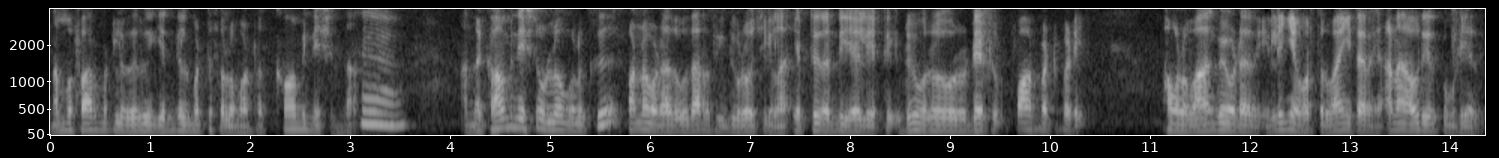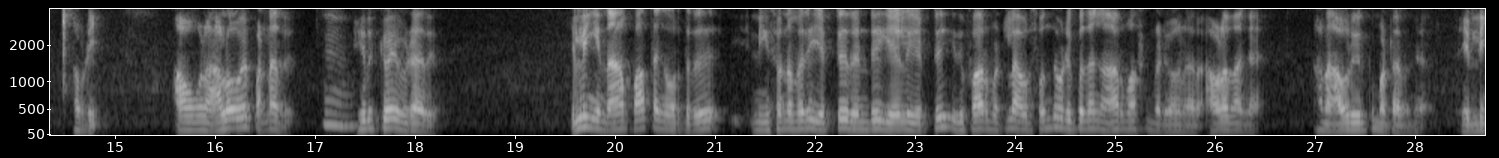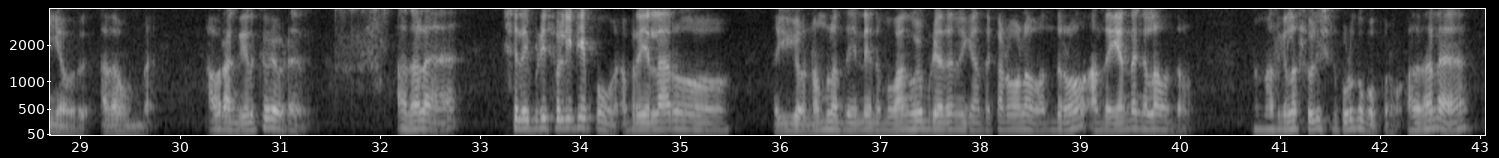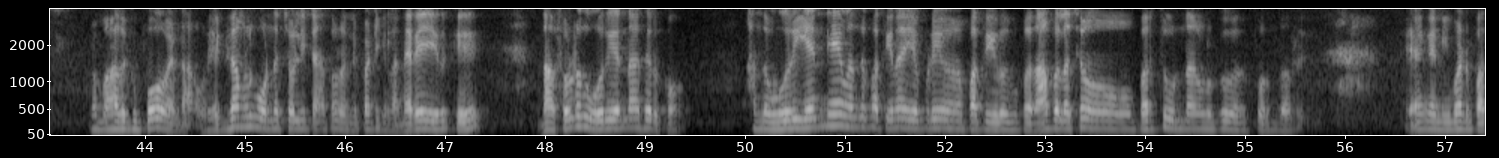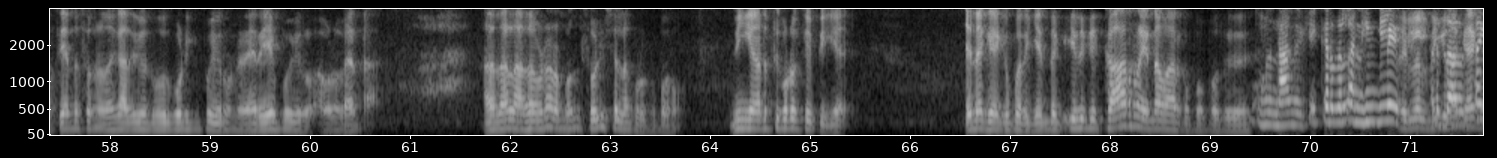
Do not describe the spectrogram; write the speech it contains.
நம்ம ஃபார்மெட்டில் வெறும் எண்கள் மட்டும் சொல்ல மாட்டோம். காம்பினேஷன் தான். அந்த காம்பினேஷன் உள்ளவங்களுக்கு பண்ண விடாது. உதாரணத்துக்கு இப்படி கூட வச்சுக்கலாம். எட்டு ரெண்டு ஏழு எட்டு இப்படின்னு ஒரு ஒரு டேட்டு ஃபார்மேட் படி அவங்கள வாங்கவே விடாது. இல்லைங்க ஒருத்தர் வாங்கிட்டாருங்க. ஆனால் அவர் இருக்க முடியாது. அப்படி. அவங்கள அலோவே பண்ணாது. இருக்கவே விடாது. இல்லைங்க நான் பார்த்தேங்க ஒருத்தர் நீங்கள் சொன்ன மாதிரி எட்டு ரெண்டு ஏழு எட்டு இது ஃபார்மேட்டில் அவர் சொந்த உடைப்பு தாங்க ஆறு மாதத்துக்கு முன்னாடி வாங்கினார். அவ்வளோதாங்க ஆனால் அவர் இருக்க மாட்டாருங்க. இல்லைங்க அவர். அதான் உண்மை. அவர் அங்கே இருக்கவே விடாது. அதனால் சில இப்படி சொல்லிகிட்டே போவோம். அப்புறம் எல்லோரும் ஐயோ நம்மளும் அந்த எண்ணெய் நம்ம வாங்கவே முடியாதுன்னு அந்த கனவெல்லாம் வந்துடும் அந்த எண்ணங்கள்லாம் வந்துடும் நம்ம அதுக்கெல்லாம் சொல்யூஷன் கொடுக்க போகிறோம் அதனால் நம்ம அதுக்கு போக வேண்டாம். ஒரு எக்ஸாம்பிளுக்கு ஒன்றை சொல்லிட்டேன். அதோட நிப்பாட்டிக்கலாம். நிறைய இருக்குது நான் சொல்கிறது ஒரு எண்ணாக இருக்கும். அந்த ஒரு எண்ணே வந்து பார்த்திங்கன்னா எப்படியும் பத்து இருபது முப்பது நாற்பது லட்சம் பருத்து உண்டாங்களுக்கு பொருந்தாது. ஏங்க நீ பாட்டு பத்து எண்ணெய் சொன்னாக்க அதுவே நூறு கோடிக்கு போயிடும் நிறைய போயிடும் அவ்வளோ வேண்டாம். அதனால் அதை விட நம்ம வந்து சொல்யூஷன்லாம் கொடுக்க போகிறோம் நீங்கள் அடுத்து கூட கேட்பீங்க என்ன கேட்க போகிறீங்க இந்த இதுக்கு காரணம் என்னவா இருக்க போகுது? நாங்க கேட்கறதெல்லாம் நீங்களே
